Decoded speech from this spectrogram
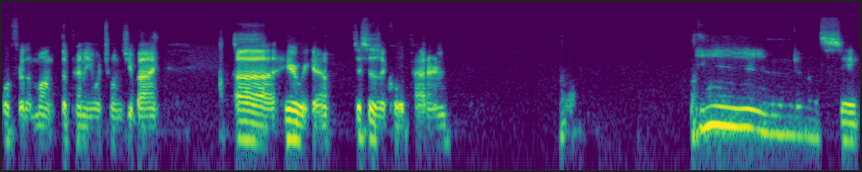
or for the month, depending which ones you buy. Uh, here we go. This is a cool pattern. And let's see.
